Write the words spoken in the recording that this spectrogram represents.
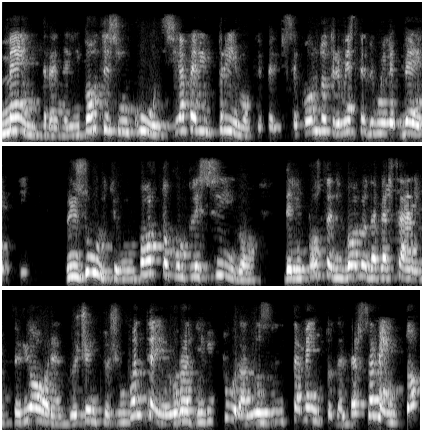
Mentre nell'ipotesi in cui sia per il primo che per il secondo trimestre 2020 risulti un importo complessivo dell'imposta di bollo da versare inferiore a 250 euro, addirittura lo slittamento del versamento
